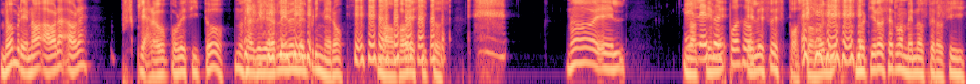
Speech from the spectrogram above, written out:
no, hombre, no. Ahora, ahora Pues claro, pobrecito. No sea, debería haber leído el del primero. No, pobrecitos. No, él. no Él es su esposo. Él es su esposo. No quiero hacerlo menos, pero sí.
